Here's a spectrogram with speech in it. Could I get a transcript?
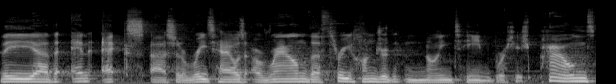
the, uh, the NX uh, sort of retails around the 319 British pounds,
